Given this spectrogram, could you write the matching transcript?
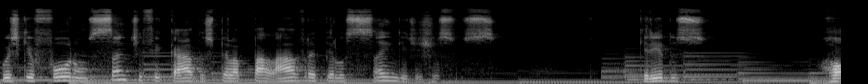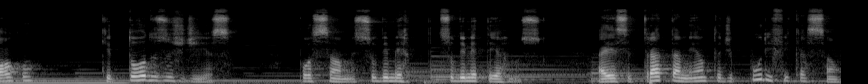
os que foram santificados pela palavra e pelo sangue de Jesus. Queridos, rogo que todos os dias possamos submeter-nos a esse tratamento de purificação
